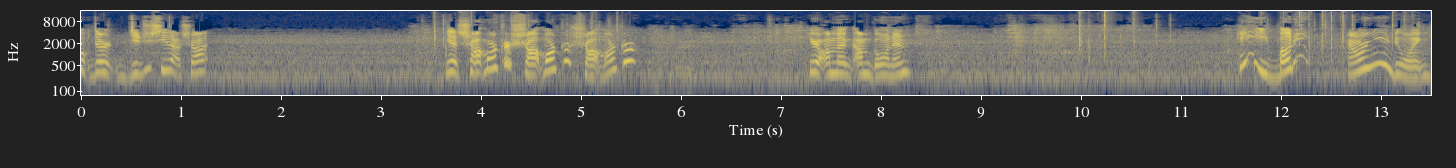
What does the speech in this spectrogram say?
Oh, there. Did you see that shot? Yeah, shot marker, shot marker, shot marker. Here, I'm I'm going in. Hey, buddy. How are you doing?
